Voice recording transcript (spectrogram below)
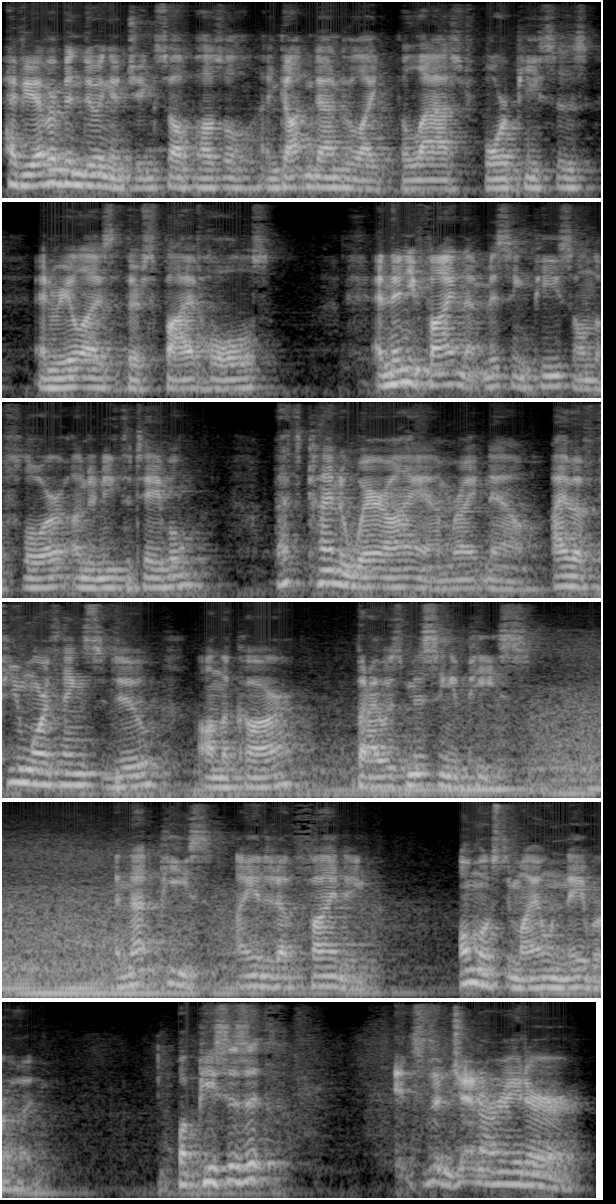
Have you ever been doing a jigsaw puzzle and gotten down to like the last four pieces and realized that there's five holes? And then you find that missing piece on the floor underneath the table? That's kind of where I am right now. I have a few more things to do on the car, but I was missing a piece. And that piece I ended up finding almost in my own neighborhood. What piece is it? It's the generator.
